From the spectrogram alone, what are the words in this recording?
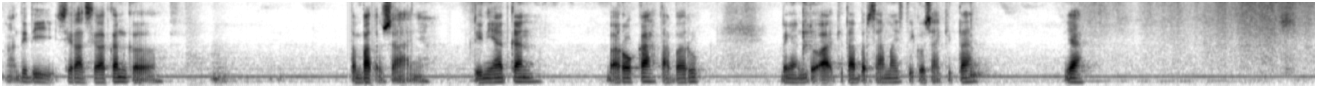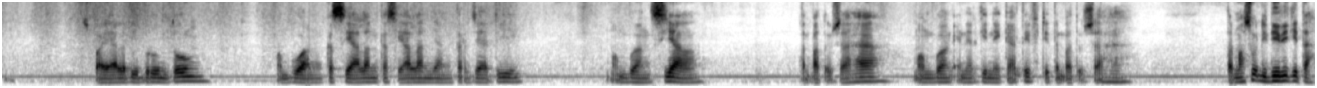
nanti disirat-siratkan ke tempat usahanya. Diniatkan barokah tabaruk dengan doa kita bersama istiqosah kita ya. Supaya lebih beruntung membuang kesialan-kesialan yang terjadi membuang sial tempat usaha membuang energi negatif di tempat usaha termasuk di diri kita.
